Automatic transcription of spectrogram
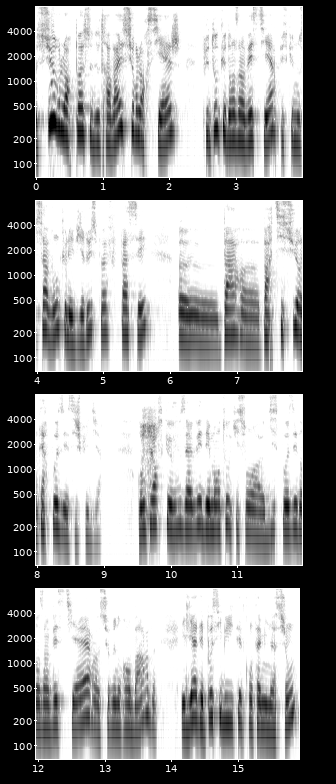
sur leur poste de travail, sur leur siège, plutôt que dans un vestiaire, puisque nous savons que les virus peuvent passer euh, par, euh, par tissu interposé, si je puis dire. Donc lorsque vous avez des manteaux qui sont euh, disposés dans un vestiaire, sur une rambarde, il y a des possibilités de contamination.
